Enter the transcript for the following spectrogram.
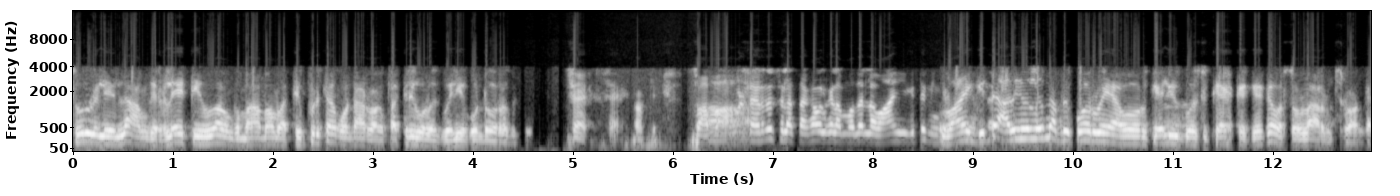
சூழ்நிலையில அவங்க ரிலேட்டிவ் அவங்க மாமா மற்ற இப்படித்தான் கொண்டாடுவாங்க பத்திரிகைகளுக்கு வெளியே கொண்டு வர்றதுக்கு. சரி சரி ஓகே சோ அப்ப. அவங்கள்ட்ட இருந்து சில தகவல்களை முதல்ல வாங்கிக்கிட்டு நீங்க வாங்கிட்டு அதுல இருந்து அப்படியே கோர்வையா ஒரு கேள்வி கோர்ஸ் கேட்க கேட்க அவர் சொல்ல ஆரம்பிச்சிருவாங்க.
